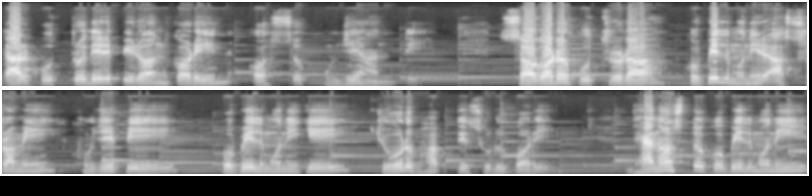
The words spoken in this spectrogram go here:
তার পুত্রদের প্রেরণ করেন অস্ত্র খুঁজে আনতে। সগর পুত্ররা কপিল মুনির আশ্রমে খুঁজে পেয়ে কপিল মুনিকে চোর ভাবতে শুরু করে। ধ্যানস্থ কপিল মুনি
